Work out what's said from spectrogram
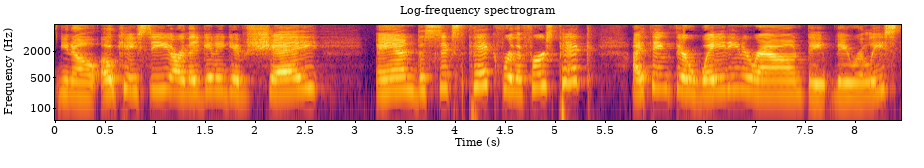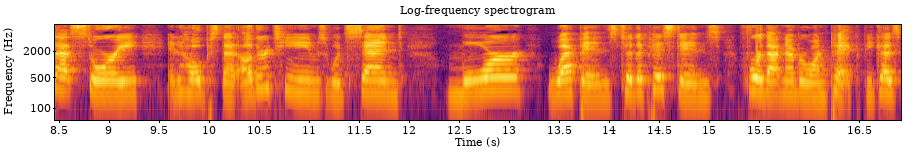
you know, OKC, are they gonna give Shai and the sixth pick for the first pick? I think they're waiting around. They they released that story in hopes that other teams would send more weapons to the Pistons for that number one pick because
